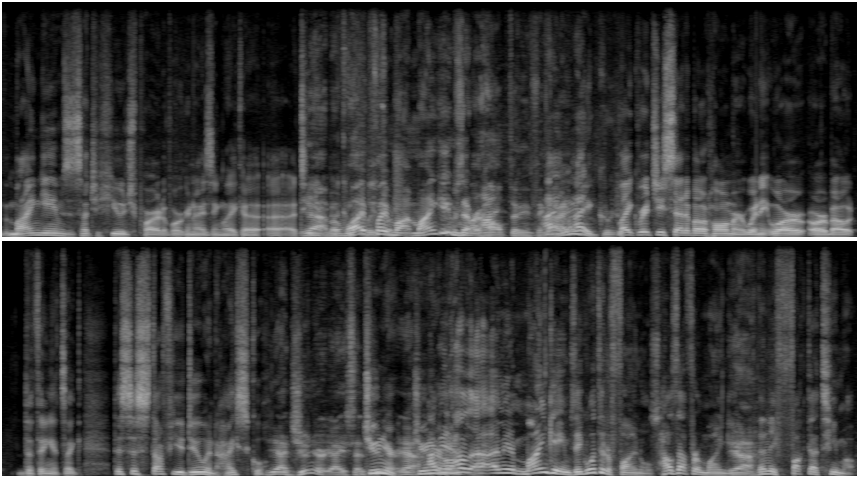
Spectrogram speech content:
mind games is such a huge part of organizing like a, a, a team. Yeah, a but why play mi- mind games? Never I- helped anything. I, right? I agree. Like Richie said about Homer when he or or about the thing. It's like this is stuff you do in high school. yeah, junior. Yeah, you said Junior, yeah. junior. I mean, hockey. how, I mean, mind games. They went to the finals. How's that for a mind game? Yeah. Then they fucked that team up.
